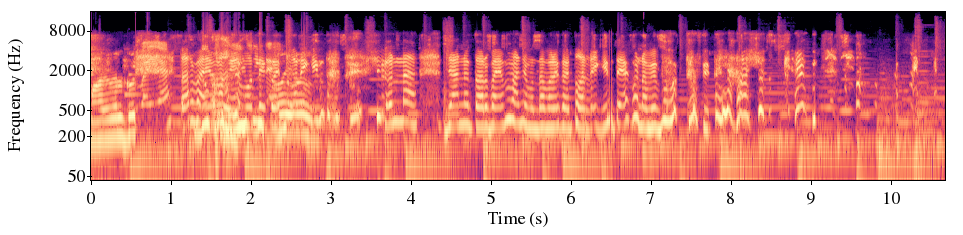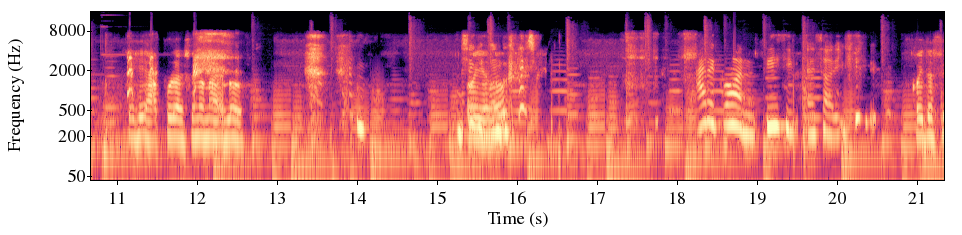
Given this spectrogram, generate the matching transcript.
মার্বেল গুড তোর ভাই দুঃখ মাঝে পেয়েছি মধ্যে কয় ওই, তোরে ওই। কিন্তু শোন না জানো তোর ভাই মাঝে মধ্যে আমার কয় তোরে কিন্তু এখন আমি ভুগতেছি তাহলে হাসিস কেন? এই আপুরা শোনো না হ্যালো? বন্ধু। আরে কোন পিসি সরি কইতাছি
